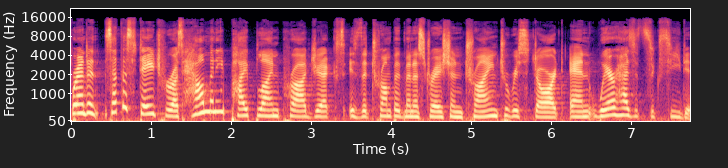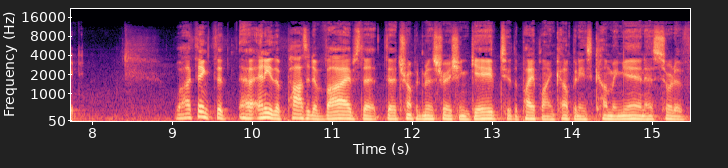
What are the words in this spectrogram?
Brandon, set the stage for us. How many pipeline projects is the Trump administration trying to restart, and where has it succeeded? Well, I think that uh, any of the positive vibes that the Trump administration gave to the pipeline companies coming in has sort of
